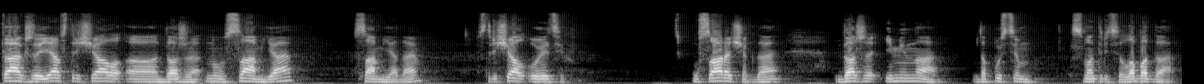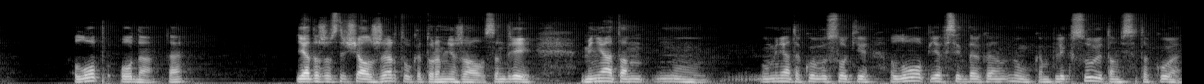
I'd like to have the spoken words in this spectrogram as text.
Также я встречал э, даже, ну, сам я, сам я, да, встречал у этих, у сарочек, да, даже имена, допустим, смотрите, Лобода, Лоб, Ода, да. Я даже встречал жертву, которая мне жаловалась. Андрей, меня там, ну, у меня такой высокий лоб, я всегда, ну, комплексую, там все такое.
